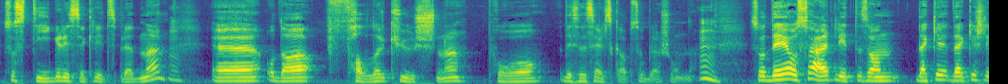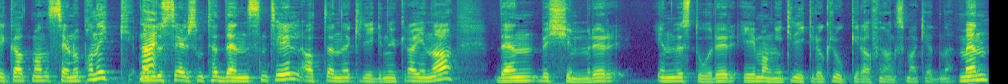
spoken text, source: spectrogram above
så stiger disse kredittspreddene. Mm. Uh, og da faller kursene på disse selskapsobligasjonene. Mm. Så det også er et lite sånn det er, ikke, det er, ikke, slik at man ser noe panikk, Nei. men du ser liksom tendensen til at denne krigen i Ukraina den bekymrer investorer i mange kriker og kroker av finansmarkedene. Men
